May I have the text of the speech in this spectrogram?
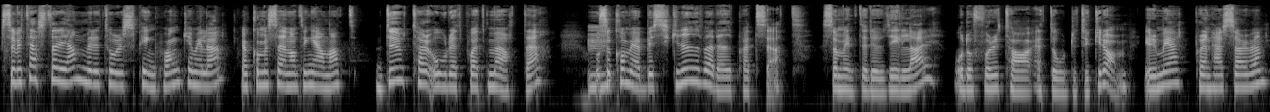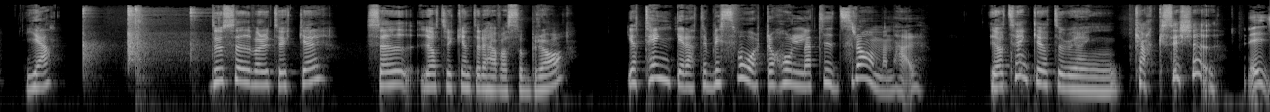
Så vi testar igen med retorisk pingpong, Camilla. Jag kommer säga någonting annat. Du tar ordet på ett möte mm. och så kommer jag beskriva dig på ett sätt som inte du gillar och då får du ta ett ord du tycker om. Är du med på den här serven? Ja. Du säger vad du tycker. Säg, jag tycker inte det här var så bra. Jag tänker att det blir svårt att hålla tidsramen här. Jag tänker att du är en kaxig tjej. Nej,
